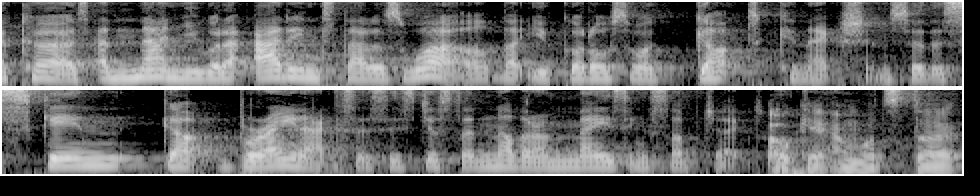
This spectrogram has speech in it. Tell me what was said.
Occurs. And then you've got to add into that as well that you've got also a gut connection. So the skin gut brain axis is just another amazing subject. Okay, and what's the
